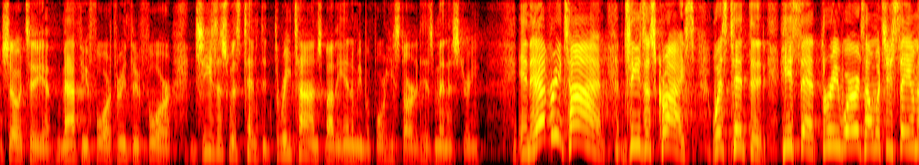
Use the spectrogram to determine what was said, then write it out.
I'll show it to you. Matthew 4, 3 through 4. Jesus was tempted three times by the enemy before he started his ministry. And every time Jesus Christ was tempted, he said three words. I want you to say them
